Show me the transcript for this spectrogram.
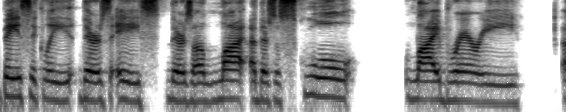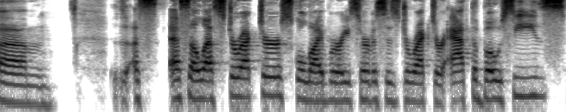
basically there's a there's a lot there's a school library um, SLS director, school library services director at the BOCES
